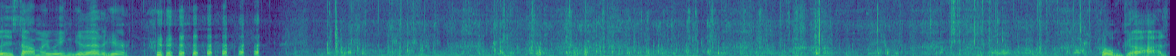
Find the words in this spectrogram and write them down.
Please tell me we can get out of here. oh God.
